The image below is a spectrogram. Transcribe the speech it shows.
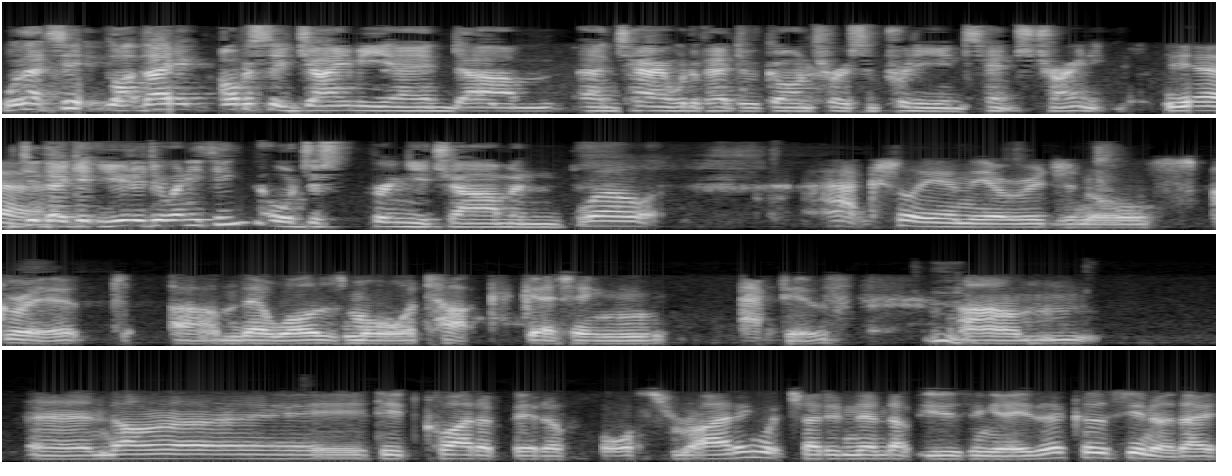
Well, that's it. Like they obviously Jamie and um and Taron would have had to have gone through some pretty intense training. Yeah. Did they get you to do anything, or just bring your charm and? Well, actually, in the original script, um, there was more Tuck getting active. Um, and I did quite a bit of horse riding, which I didn't end up using either, because you know they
